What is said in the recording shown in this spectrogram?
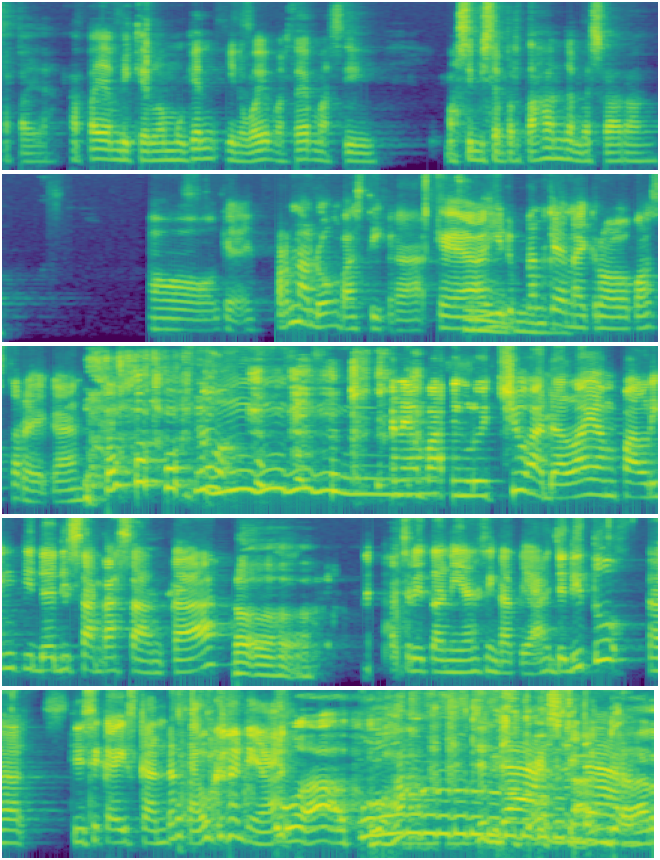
apa ya apa yang bikin lo mungkin in a way maksudnya masih masih bisa bertahan sampai sekarang Oh, oke. Pernah dong pasti, Kak. Kayak Hmm. hidup kan kayak naik roller coaster ya kan. Dan yang paling lucu adalah yang paling tidak disangka-sangka. Yang cerita nih ya singkat ya. Jadi tuh uh, Jessica Iskandar tahu kan ya? Wah, wah, Jedar, Iskandar.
